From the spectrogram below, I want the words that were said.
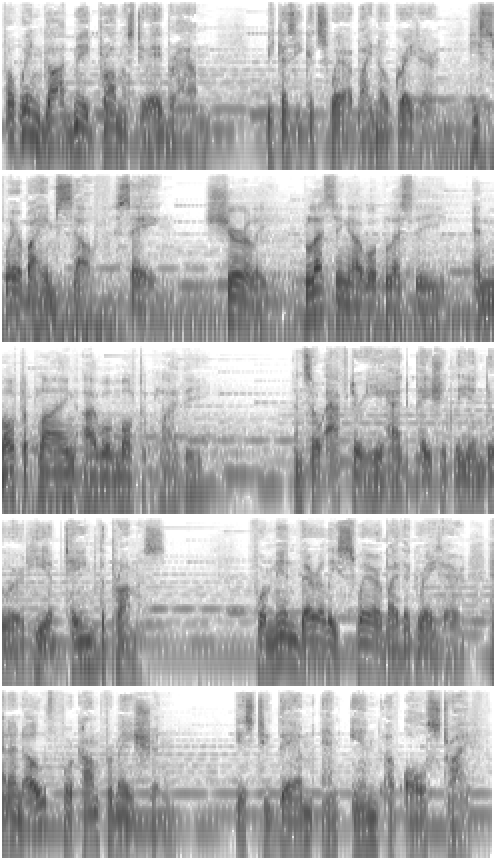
For when God made promise to Abraham, because he could swear by no greater, he sware by himself, saying, Surely, blessing I will bless thee, and multiplying I will multiply thee. And so after he had patiently endured, he obtained the promise. For men verily swear by the greater, and an oath for confirmation is to them an end of all strife.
